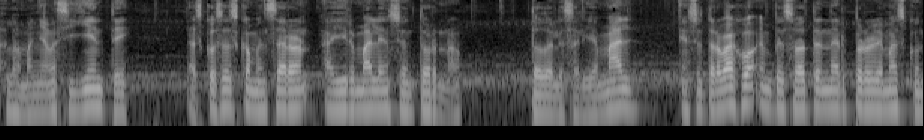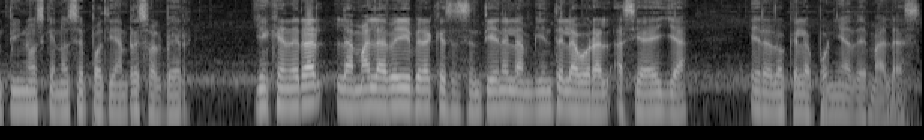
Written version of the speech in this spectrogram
a la mañana siguiente, las cosas comenzaron a ir mal en su entorno. Todo le salía mal. En su trabajo empezó a tener problemas continuos que no se podían resolver, y en general la mala vibra que se sentía en el ambiente laboral hacia ella era lo que la ponía de malas.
